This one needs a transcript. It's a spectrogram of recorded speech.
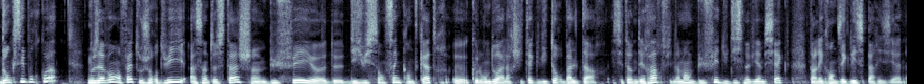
Donc c'est pourquoi nous avons en fait aujourd'hui à Saint-Eustache un buffet euh, de 1854 euh, que l'on doit à l'architecte Victor Baltard. Et c'est un des rares finalement buffets du 19e siècle dans les grandes églises parisiennes.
